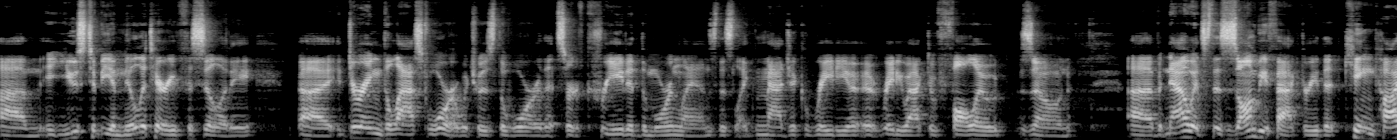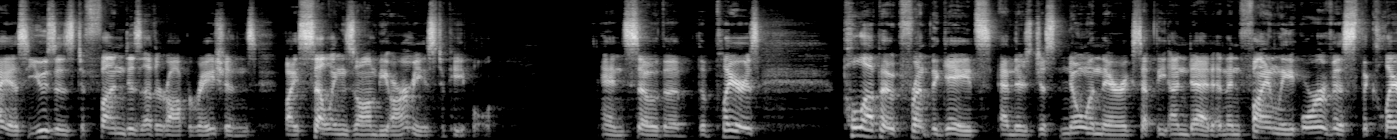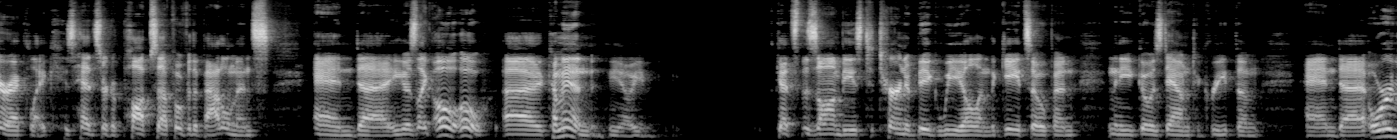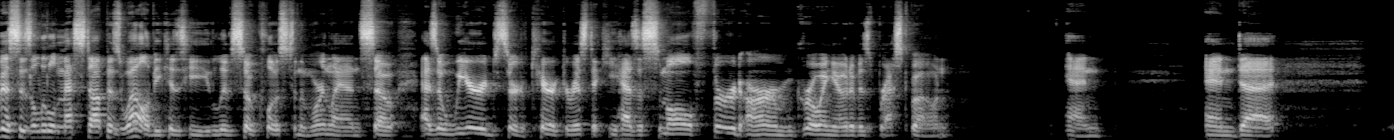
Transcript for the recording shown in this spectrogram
Um, it used to be a military facility uh, during the last war, which was the war that sort of created the Mournlands, this like magic radio uh, radioactive fallout zone. Uh, but now it's this zombie factory that King Kaius uses to fund his other operations by selling zombie armies to people. And so the the players pull up out front the gates and there's just no one there except the undead. And then finally orvis the cleric like his head sort of pops up over the battlements and uh, he goes like oh oh uh, come in. You know he gets the zombies to turn a big wheel and the gates open and then he goes down to greet them and uh, Orvis is a little messed up as well because he lives so close to the Mournlands. So, as a weird sort of characteristic, he has a small third arm growing out of his breastbone and and uh,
